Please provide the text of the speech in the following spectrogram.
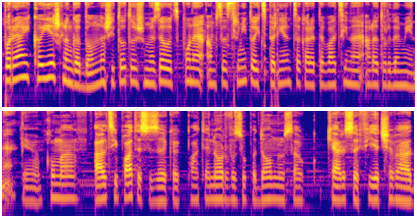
Păreai că ești lângă Domnul și totuși Dumnezeu îți spune am să-ți trimit o experiență care te va ține alături de mine. Yeah. Cum alții poate să zică, poate nu au văzut pe Domnul sau chiar să fie ceva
